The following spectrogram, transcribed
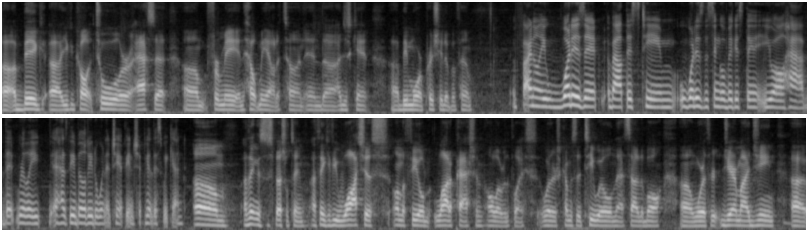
uh, a big, uh, you could call it tool or asset um, for me and helped me out a ton. And uh, I just can't uh, be more appreciative of him. Finally, what is it about this team? What is the single biggest thing that you all have that really has the ability to win a championship here this weekend? Um, I think this is a special team. I think if you watch us on the field, a lot of passion all over the place, whether it comes to T. Will on that side of the ball, um, whether Jeremiah Jean uh,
